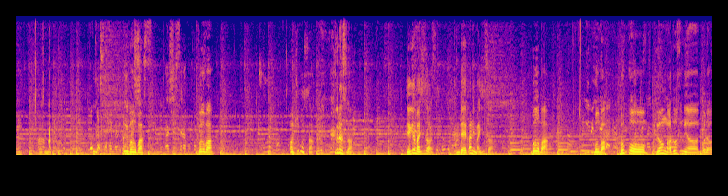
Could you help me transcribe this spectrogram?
네, 고맙습니다. 볶았어 할머니. 한개 먹어봐. 맛있으라고. 볶- 먹어봐. 아, 죽었어. 끓였어. 되게 맛있어. 매간이 맛있어. 먹어봐. 먹어봐. 먹고 영 맛없으면 버려.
